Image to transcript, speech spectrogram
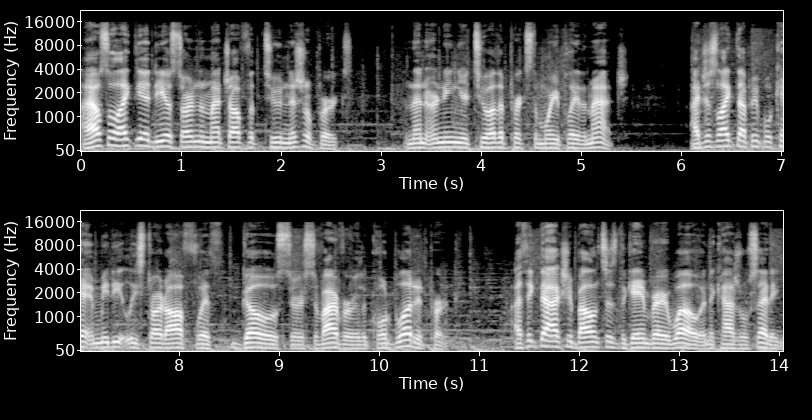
I also like the idea of starting the match off with two initial perks and then earning your two other perks the more you play the match. I just like that people can't immediately start off with Ghost or Survivor or the Cold Blooded perk. I think that actually balances the game very well in a casual setting.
